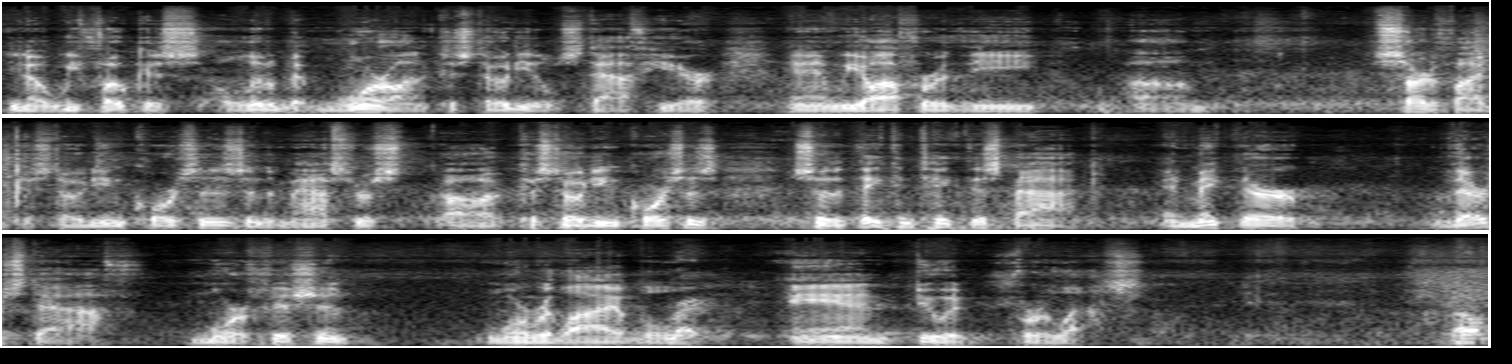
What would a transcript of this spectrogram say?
you know, we focus a little bit more on custodial staff here. And we offer the, um, certified custodian courses and the master, uh, custodian courses so that they can take this back and make their, their staff more efficient, more reliable. Right. And do it for less. Well,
